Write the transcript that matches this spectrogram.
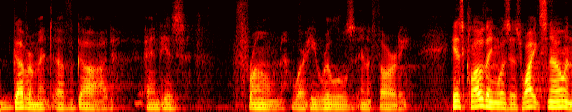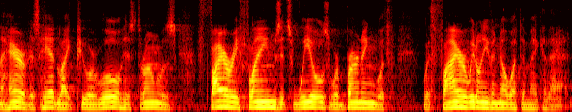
government of God and his throne where he rules in authority. His clothing was as white snow, and the hair of his head like pure wool. His throne was fiery flames. Its wheels were burning with, with fire. We don't even know what to make of that.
